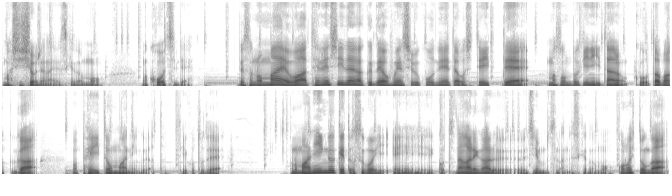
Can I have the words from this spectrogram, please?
まあ、師匠じゃないですけども、まあ、コーチで。で、その前はテネシー大学でオフェンシブコーディネーターをしていて、まあ、その時にいたのクォーターバックが、まあ、ペイトン・マニングだったっていうことで、このマニング家とすごい、えー、こう、つながりがある人物なんですけども、この人が、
